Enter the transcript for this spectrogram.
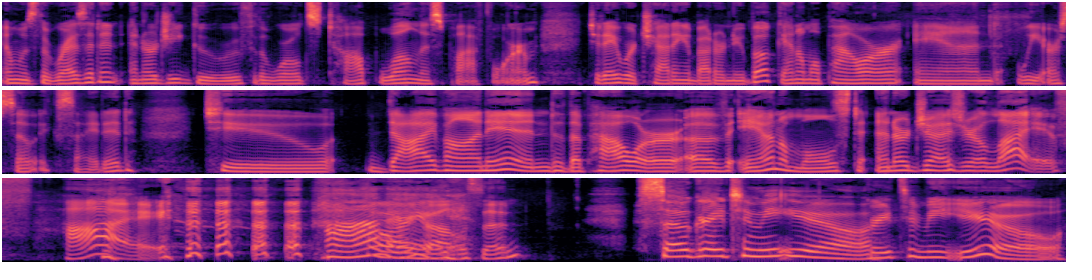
and was the resident energy guru for the world's top wellness platform. Today, we're chatting about her new book, Animal Power, and we are so excited to dive on into the power of animals to energize your life. Hi. Hi. How are you, Allison? So great to meet you. Great to meet you.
